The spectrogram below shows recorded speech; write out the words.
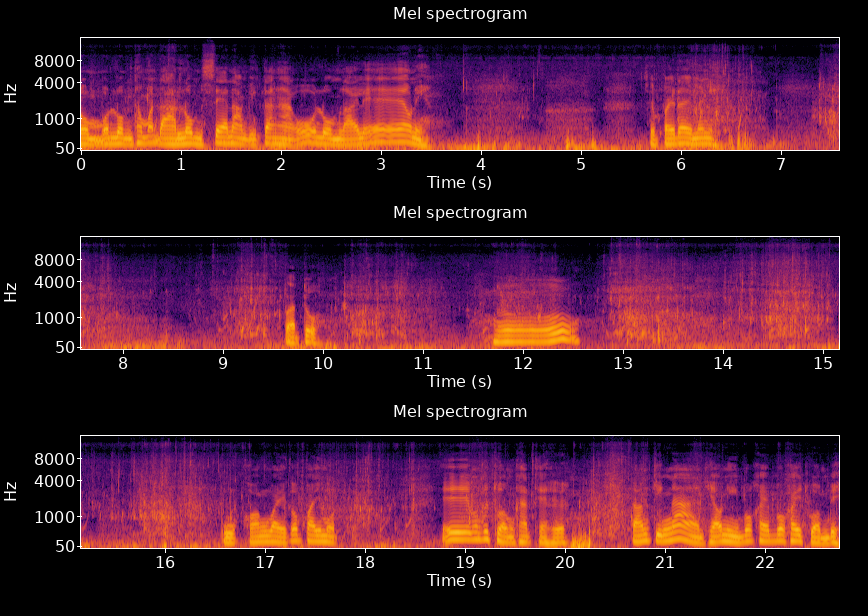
ลมบนลมธรรมดาลมแซ่น้ำอีกต่างหากโอ้ลมหลายแล้วนี่ จะไปได้ไหมนี่ ปัดตัวโอ้ปลูกของไว้ก็ไปหมด เอ๊ะมันก็ถ่วมคัดแท้เหรอตามจริงหน้าแถวนี้บ่ใครบ่ใครถ่วมดิ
